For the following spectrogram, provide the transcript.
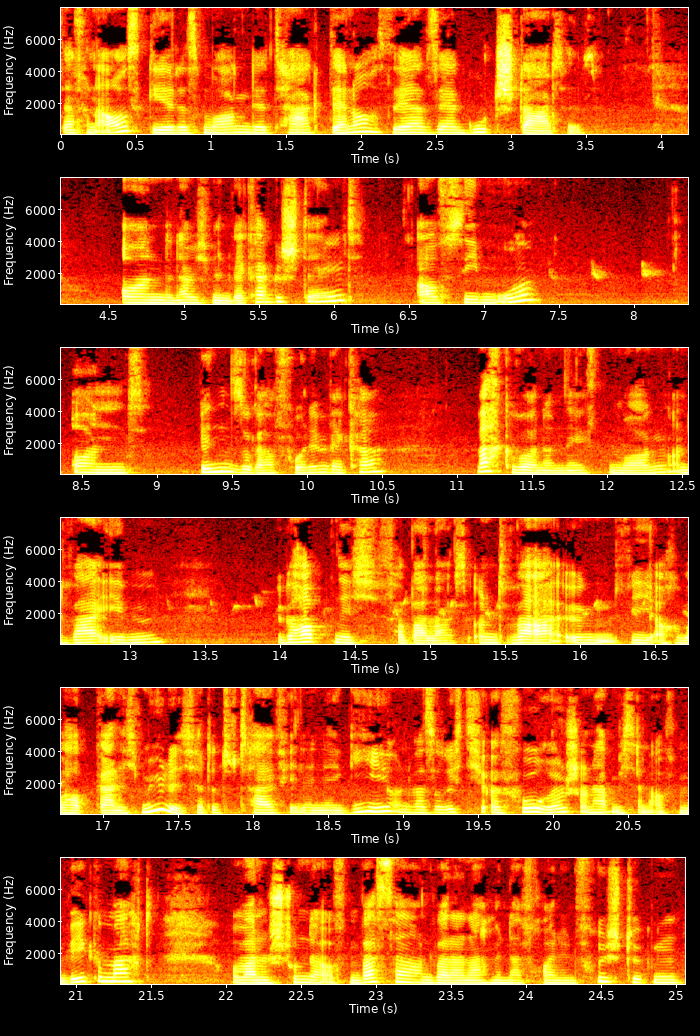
davon ausgehe, dass morgen der Tag dennoch sehr, sehr gut startet. Und dann habe ich mir einen Wecker gestellt auf 7 Uhr und bin sogar vor dem Wecker wach geworden am nächsten Morgen und war eben überhaupt nicht verballert und war irgendwie auch überhaupt gar nicht müde. Ich hatte total viel Energie und war so richtig euphorisch und habe mich dann auf den Weg gemacht und war eine Stunde auf dem Wasser und war danach mit einer Freundin frühstücken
